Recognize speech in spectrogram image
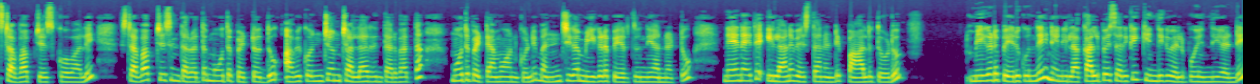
స్టవ్ ఆఫ్ చేసుకోవాలి. స్టవ్ ఆఫ్ చేసిన తర్వాత మూత పెట్టొద్దు. అవి కొంచెం చల్లారిన తర్వాత మూత పెట్టాము అనుకోండి మంచిగా మీగడ పేరుతుంది అన్నట్టు. నేనైతే ఇలానే వేస్తానండి పాలు తోడు. మీగడ పేరుకుంది. నేను ఇలా కలిపేసరికి కిందికి వెళ్ళిపోయింది అండి.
